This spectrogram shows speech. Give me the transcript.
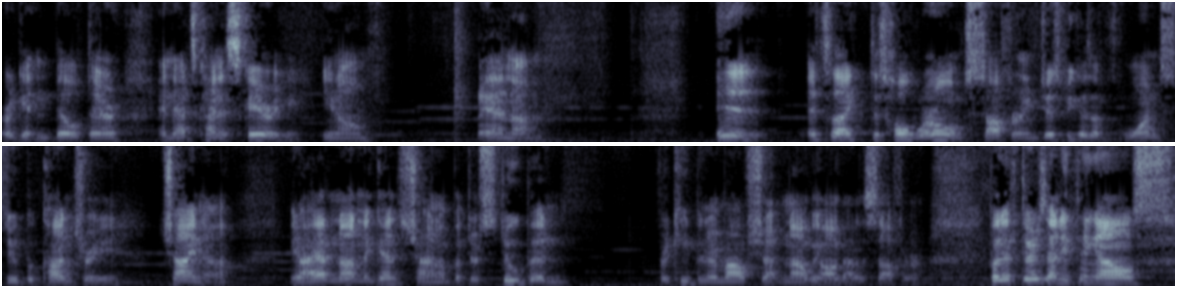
are getting built there, and that's kind of scary, you know. And um, it it's like this whole world suffering just because of one stupid country, China. You know, I have nothing against China, but they're stupid for keeping their mouth shut. Now we all gotta suffer. But if there's anything else,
